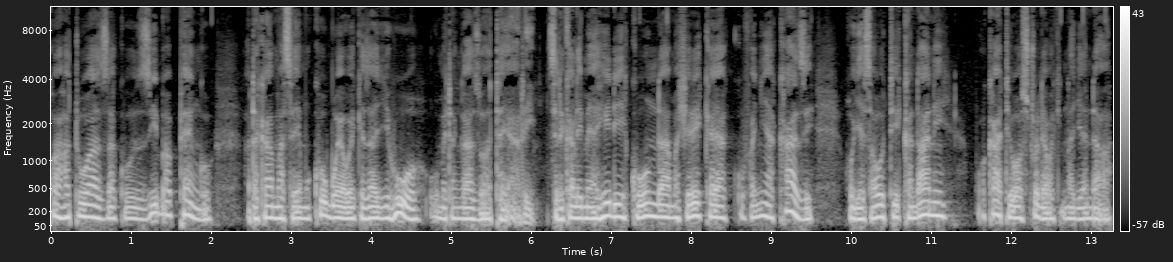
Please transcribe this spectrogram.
kwa hatua za kuziba pengo, hata kama sehemu kubwa ya uwekezaji huo umetangazwa tayari. Serikali imeahidi kuunda mashirika ya kufanyia kazi hoja sauti kandani, wakati wa Australia wanajiandaa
